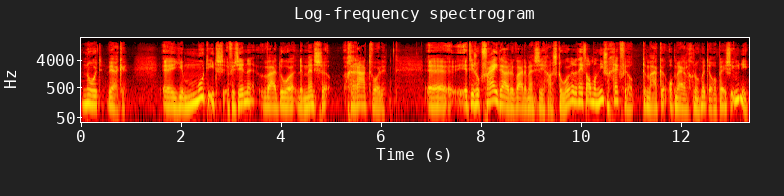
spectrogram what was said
nooit werken. Uh, je moet iets verzinnen waardoor de mensen geraakt worden. Uh, het is ook vrij duidelijk waar de mensen zich aan storen. Dat heeft allemaal niet zo gek veel te maken, opmerkelijk genoeg, met de Europese Unie.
